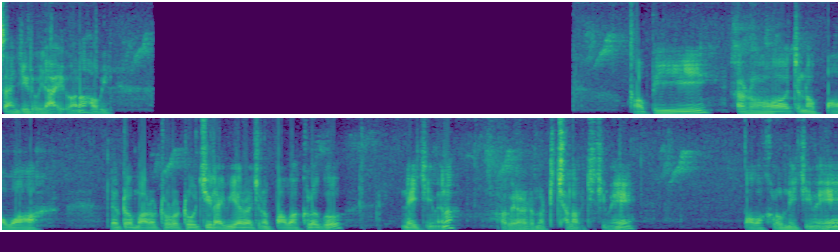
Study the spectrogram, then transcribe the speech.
စမ်းကြည့်လို့ရပြီပေါ့နော်ဟုတ်ပြီဟုတ်ပြီအဲ့တော့ကျွန်တော် power laptop မှာတော့ထိုးတော့ထိုးကြည့်လိုက်ပြီအဲ့တော့ကျွန်တော် power clock ကိုနှိပ်ကြည့်မယ်နော်ဟုတ်ပြီအဲ့တော့ဒီမှာတစ်ချက်လောက်ကြည့်ကြည့်မယ် power clock နှိပ်ကြည့်မယ်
